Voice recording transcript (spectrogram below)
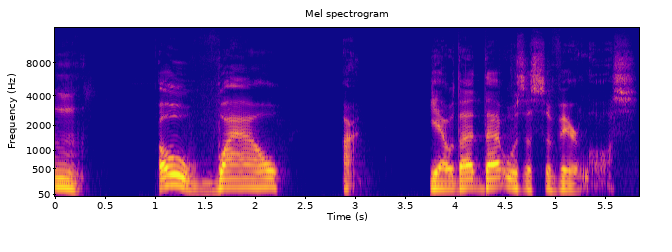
Mm. Oh, wow. All right. Yeah, well, that, that was a severe loss.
